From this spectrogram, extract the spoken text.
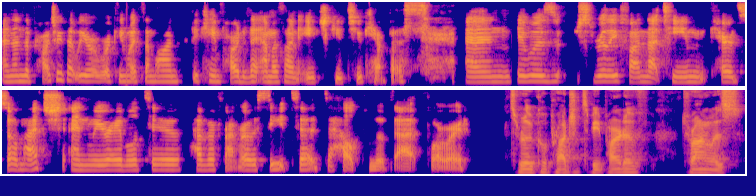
And then the project that we were working with them on became part of the Amazon HQ2 campus. And it was just really fun. That team cared so much, and we were able to have a front row seat to, to help move that forward. It's a really cool project to be part of. Toronto was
